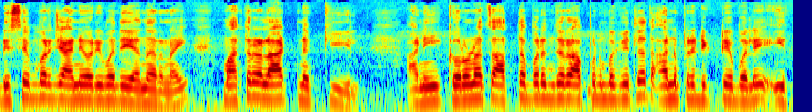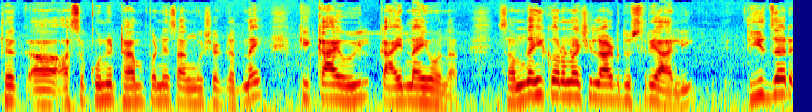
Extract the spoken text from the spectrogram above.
डिसेंबर जानेवारीमध्ये येणार नाही. मात्र लाट नक्की येईल. आणि कोरोनाचं आत्तापर्यंत जर आपण बघितलं तर अनप्रेडिक्टेबल आहे. इथं असं कोणी ठामपणे सांगू शकत नाही की काय होईल काय नाही होणार. समजा ही कोरोनाची लाट दुसरी आली ती जर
